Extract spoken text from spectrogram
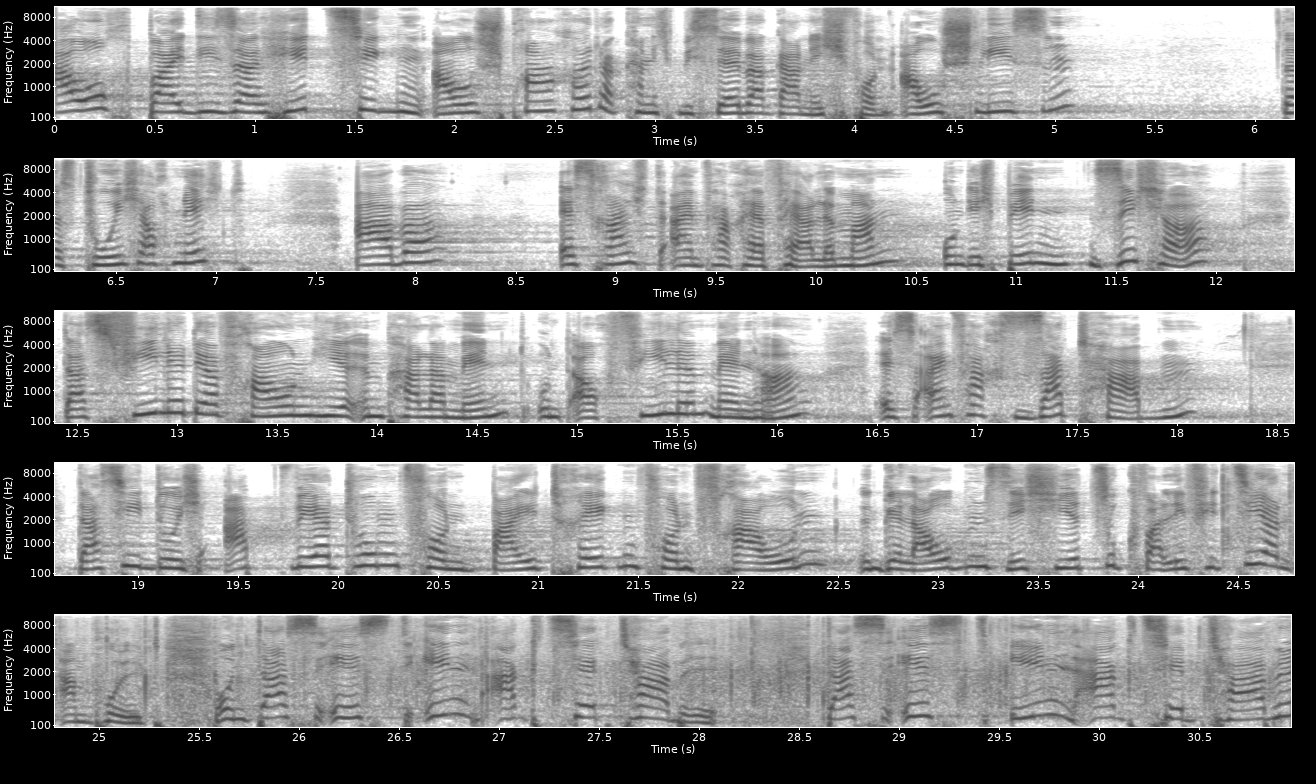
auch bei dieser hitzigen Aussprache, da kann ich mich selber gar nicht von ausschließen, das tue ich auch nicht, aber es reicht einfach, Herr Ferlemann, und ich bin sicher, dass viele der Frauen hier im Parlament und auch viele Männer es einfach satt haben, dass sie durch Abwertung von Beiträgen von Frauen glauben, sich hier zu qualifizieren am Pult. Und das ist inakzeptabel. Das ist inakzeptabel.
